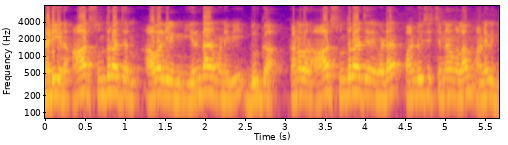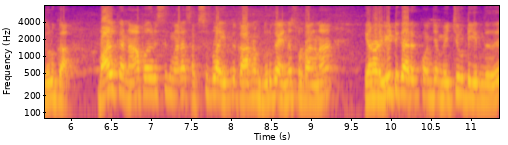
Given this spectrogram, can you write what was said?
நடிகர் ஆர் சுந்தராஜன் அவர்களின் இரண்டாவது மனைவி துர்கா கணவர் ஆர் சுந்தராஜனை விட பன்னெண்டு வயசு சின்னவங்களாம் மனைவி துர்கா. வாழ்க்கை நாற்பது வருஷத்துக்கு மேலே சக்ஸஸ்ஃபுல்லாக இருக்க காரணம் துர்கா என்ன சொல்கிறாங்கன்னா என்னோட வீட்டுக்காரருக்கு கொஞ்சம் மெச்சூரிட்டி இருந்தது.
